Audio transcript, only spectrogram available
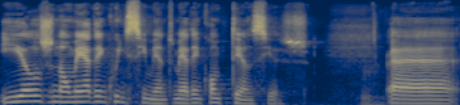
E eles não medem conhecimento, medem competências. Uh,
